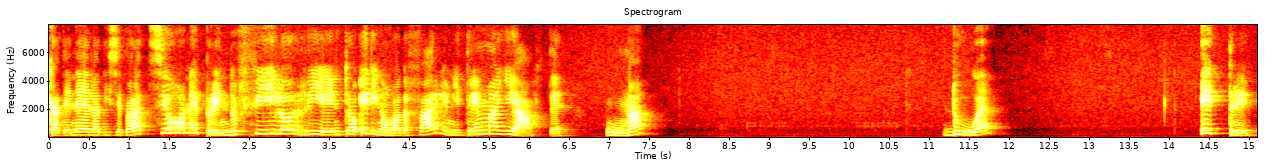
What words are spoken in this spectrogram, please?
catenella di separazione prendo il filo rientro e di nuovo vado a fare le mie 3 maglie alte. Una. 2 e 3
